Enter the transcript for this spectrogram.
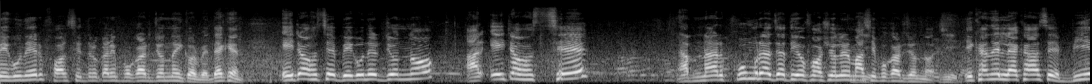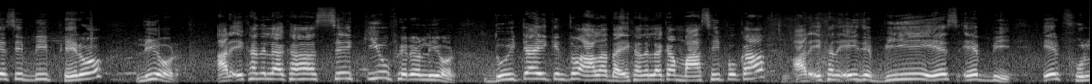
বেগুনের ফল ছিদ্রকারী পোকার জন্যই করবে। দেখেন এইটা হচ্ছে বেগুনের জন্য আর এইটা হচ্ছে আপনার কুমড়া জাতীয় ফসলের মাছি পোকার জন্য। এখানে লেখা আছে বিএসিবি ফেরো লিওর আর এখানে লেখা আছে কিউ ফেরো লিওর দুইটাই কিন্তু আলাদা। এখানে লেখা মাছি পোকা, আর এখানে এই যে বিএসএফবি এর ফুল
